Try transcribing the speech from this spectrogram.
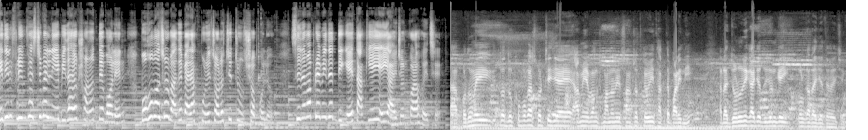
এদিন ফিল্ম ফেস্টিভ্যাল নিয়ে বিধায়ক সনদ দে বলেন, বহু বছর বাদে ব্যারাকপুরে চলচ্চিত্র উৎসব হলো। সিনেমা প্রেমীদের দিকে তাকিয়েই এই আয়োজন করা হয়েছে। প্রথমেই তো দুঃখ প্রকাশ করছি যে আমি এবং মাননীয় সাংসদ কেউই থাকতে পারিনি। একটা জরুরি কাজে দুজনকেই কলকাতায় যেতে হয়েছিল।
